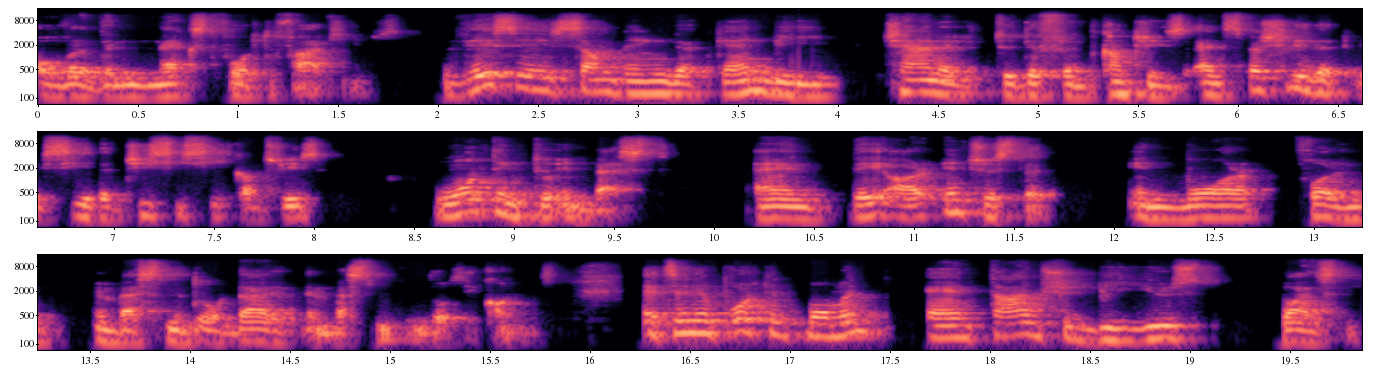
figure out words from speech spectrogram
over the next four to five years. This is something that can be channeled to different countries, and especially that we see the GCC countries wanting to invest and they are interested in more foreign investment or direct investment in those economies. It's an important moment, and time should be used wisely.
